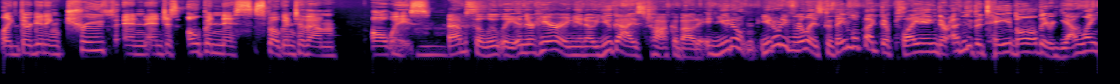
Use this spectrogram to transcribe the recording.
like they're getting truth and and just openness spoken to them always mm-hmm. absolutely and they're hearing you know you guys talk about it and you don't you don't even realize because they look like they're playing they're under the table they're yelling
